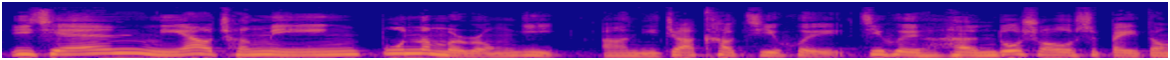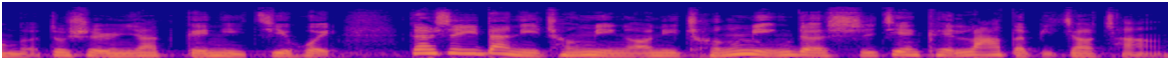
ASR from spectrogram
以前你要成名不那么容易。啊，你就要靠机会，机会很多时候是被动的，都是人家给你机会。但是，一旦你成名啊，你成名的时间可以拉得比较长。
